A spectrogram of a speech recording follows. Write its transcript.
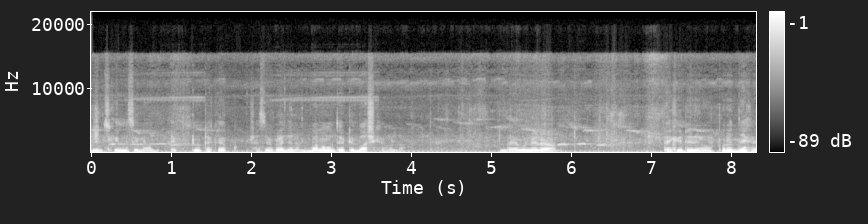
বীজ কিনেছিলাম। একটু টাকা সাশ্রয় করার জন্য, ভালো মতো একটি বাস খেয়ে হলাম ভাই বোনেরা প্যাকেটের উপরে দেখা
